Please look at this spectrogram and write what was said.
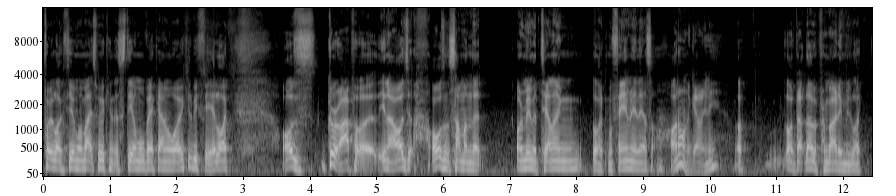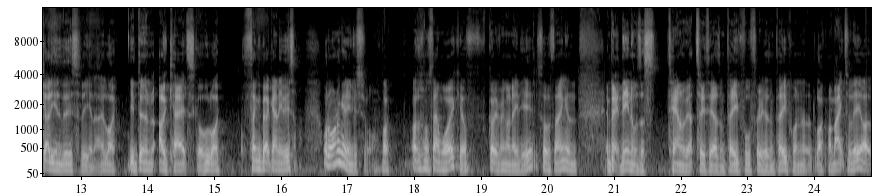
probably like a few of my mates working at the steel mill back home in Waiuku. To be fair, like I was grew up. uh, You know, I, was, I wasn't someone that I remember telling like my family, and they was like, "Oh, I don't want to go in here. Like, like they, they were promoting me like go to university. You know, like you're doing okay at school. Like think about going to university. What do I want to university for? Like I just want to stay in Waiuku. I've got everything I need here, sort of thing. And and back then it was a town of about 2,000 people, 3,000 people, and like my mates were there. I,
